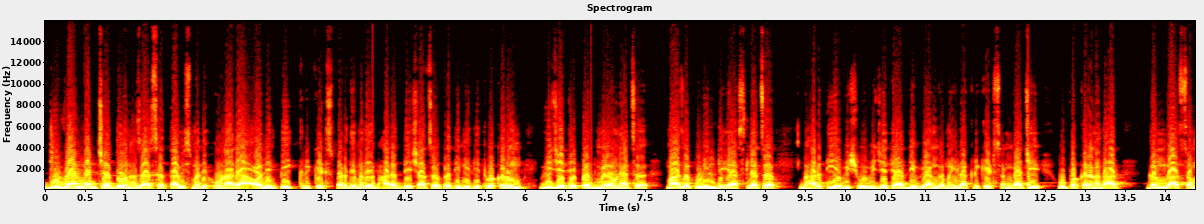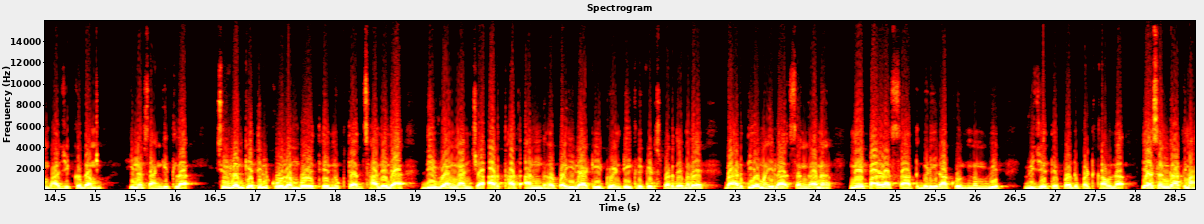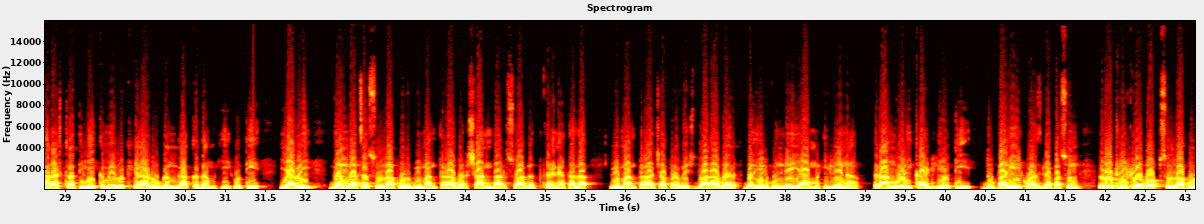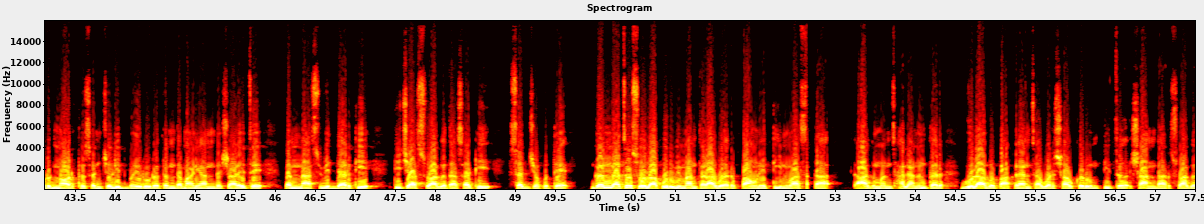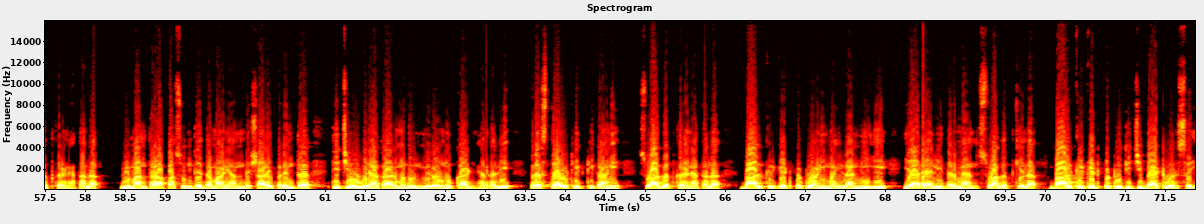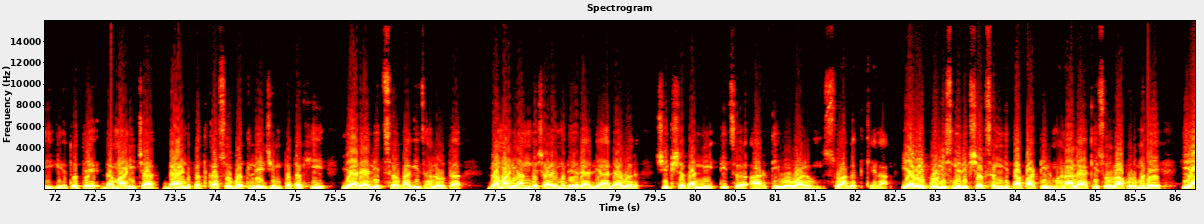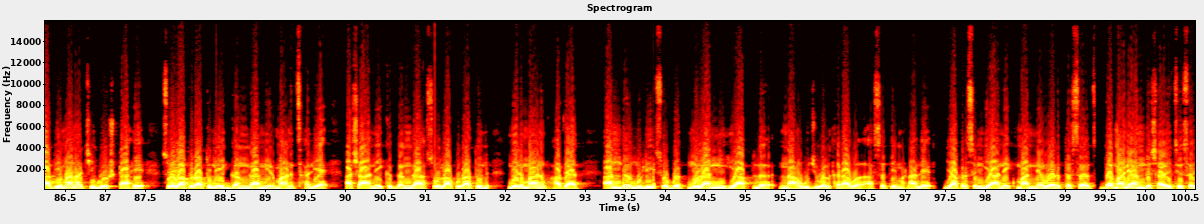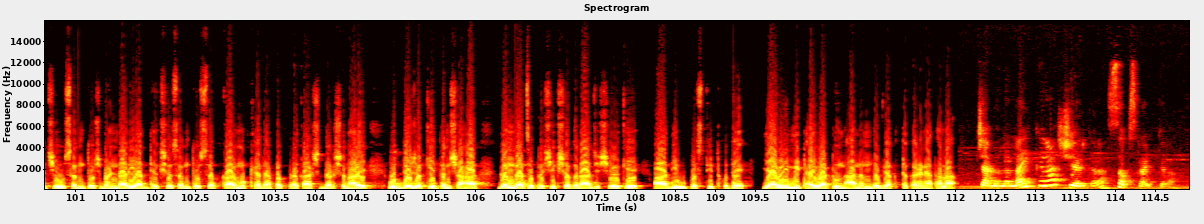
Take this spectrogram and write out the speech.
दिव्यांगांच्या दोन हजार सत्तावीसमध्ये होणाऱ्या ऑलिम्पिक क्रिकेट स्पर्धेमध्ये भारत देशाचं प्रतिनिधित्व करून विजेतेपद मिळवण्याचं माझं पुढील ध्येय असल्याचं भारतीय विश्वविजेत्या दिव्यांग महिला क्रिकेट संघाची उपकर्णधार गंगा संभाजी कदम हिनं सांगितलं. श्रीलंकेतील कोलंबो येथे नुकत्याच झालेल्या दिव्यांगांच्या अर्थात अंध पहिल्या टी ट्वेंटी क्रिकेट स्पर्धेमध्ये भारतीय महिला संघानं नेपाळला सात गडी राखून नमवीर विजेतेपद पटकावलं. या संघात महाराष्ट्रातील एकमेव खेळाडू गंगा कदम ही होती. यावेळी गंगाचं सोलापूर विमानतळावर शानदार स्वागत करण्यात आलं. विमानतळाच्या प्रवेशद्वारावर बहिरगुंडे या महिलेनं रांगोळी काढली होती. दुपारी एक वाजल्यापासून Rotary Club of Solapur North संचलित भैरू रतन दमाणी अंधशाळेचे पन्नास विद्यार्थी तिच्या स्वागतासाठी सज्ज होते. गंगाचं सोलापूर विमानतळावर पावणे तीन वाजता आगमन झाल्यानंतर गुलाब पाकळ्यांचा वर्षाव करून तिचं शानदार स्वागत करण्यात आलं. विमानतळापासून ते दमाणी अंधशाळेपर्यंत तिची उघड्या कारमधून मिरवणूक काढण्यात आली. रस्त्यावर ठिकठिकाणी स्वागत करण्यात आलं. बाल क्रिकेटपटू आणि महिलांनीही या रॅली दरम्यान स्वागत केलं. बाल क्रिकेटपटू तिची बॅटवर सही घेत होते. दमाणीच्या बँड पथकासोबत लेझिम पथकही या रॅलीत सहभागी झालं होतं. दमाणी अंधशाळेमध्ये रॅली आल्यावर शिक्षकांनी तिचं आरती ओवाळून स्वागत केला. यावेळी पोलीस निरीक्षक संगीता पाटील म्हणाल्या की सोलापूरमध्ये ही अभिमानाची गोष्ट आहे. सोलापुरातून एक गंगा निर्माण झाली आहे. अशा अनेक गंगा सोलापुरातून निर्माण व्हाव्यात. अंध मुलीसोबत मुलांनीही आपलं नाव उज्ज्वल करावं असं ते म्हणाले. या प्रसंगी अनेक मान्यवर तसंच दमाणे अंधशाळेचे सचिव संतोष भंडारी अध्यक्ष संतोष सपकाळ मुख्याध्यापक प्रकाश दर्शनाळे उद्योजक केतन शहा गंगाचे प्रशिक्षक राज शेळके आदी उपस्थित होते. यावेळी मिठाई वाटून आनंद व्यक्त करण्यात आला. चॅनलला लाईक करा शेअर करा सबस्क्राईब करा.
